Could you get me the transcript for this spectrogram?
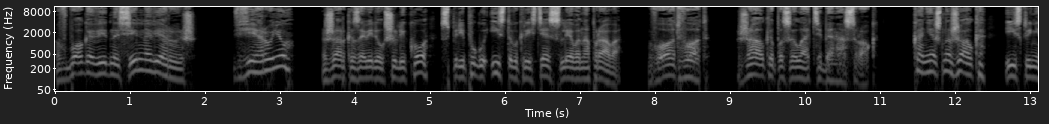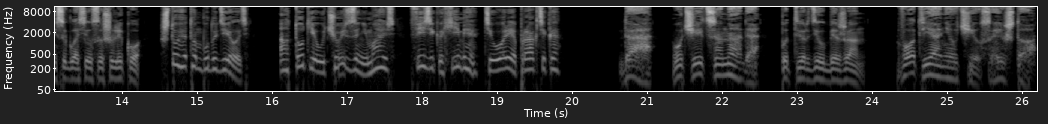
В Бога, видно, сильно веруешь». «Верую», — жарко заверил Шелико, с перепугу истово крестясь слева направо. «Вот-вот. Жалко посылать тебя на срок». «Конечно, жалко», — искренне согласился Шелико. «Что я там буду делать? А тут я учусь, занимаюсь. Физика, химия, теория, практика». «Да, учиться надо», — подтвердил Бежан. «Вот я не учился, и что?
